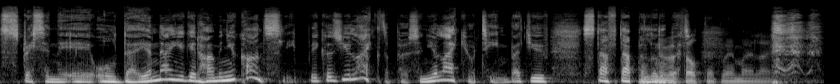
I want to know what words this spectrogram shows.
stress in the air all day. And now you get home and you can't sleep because you like the person, you like your team, but you've stuffed up a I've little bit. I've never felt that way in my life.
